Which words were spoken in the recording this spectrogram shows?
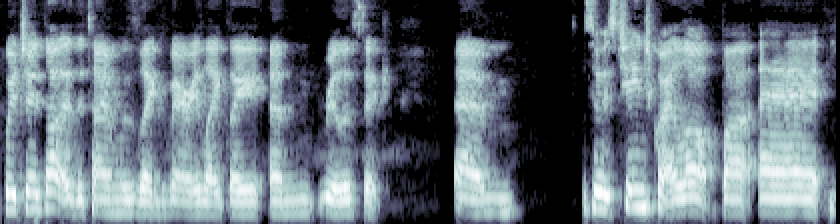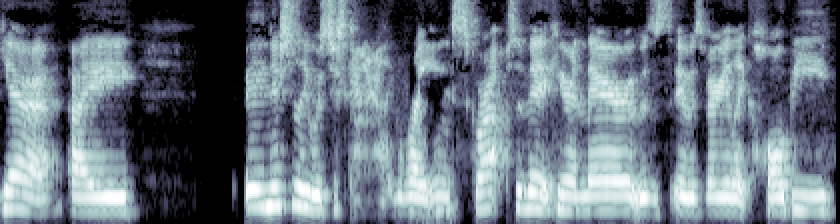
which I thought at the time was like very likely and realistic. Um, so it's changed quite a lot. But uh, yeah, I initially was just kind of like writing scraps of it here and there. It was it was very like hobby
